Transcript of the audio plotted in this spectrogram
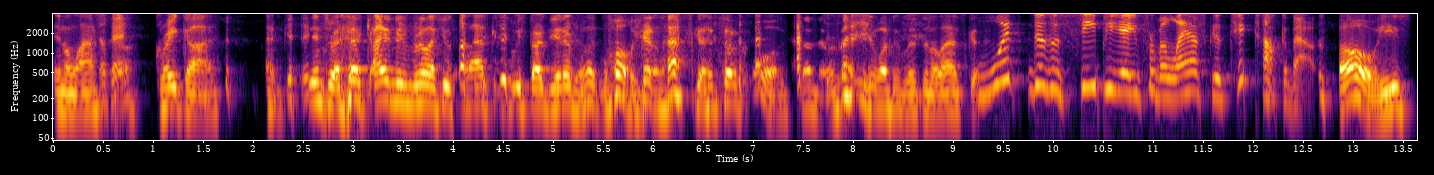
in Alaska. Okay. Great guy. Interesting. I didn't even realize he was in Alaska until we started the interview. I'm like, whoa, you're in Alaska. That's so cool. I've never met anyone who lives in Alaska. What does a CPA from Alaska TikTok about? Oh, he's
